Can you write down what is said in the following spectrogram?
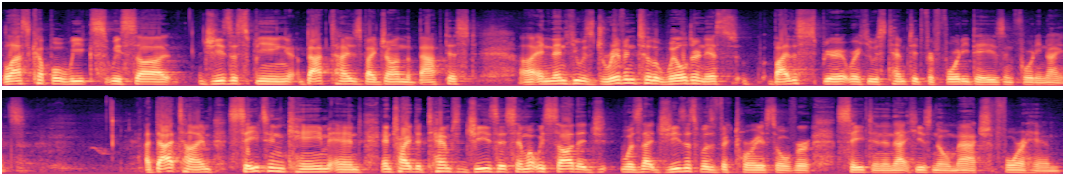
The last couple weeks, we saw Jesus being baptized by John the Baptist. Uh, and then he was driven to the wilderness by the Spirit where he was tempted for 40 days and 40 nights. At that time, Satan came and, and tried to tempt Jesus, and what we saw that was that Jesus was victorious over Satan and that he's no match for him.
